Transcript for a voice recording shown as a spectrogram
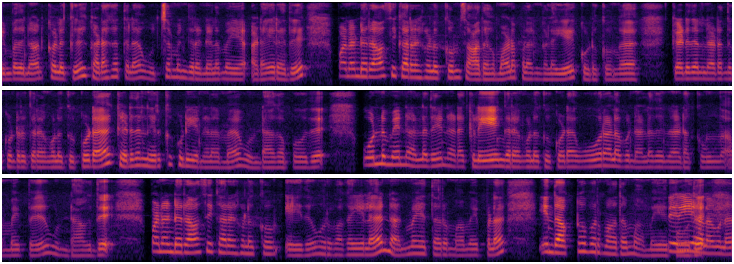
ஐம்பது நாட்களுக்கு கடகத்தில் உச்சம் என்கிற நிலைமையை அடைகிறது பன்னெண்டு ராசிக்காரர்களுக்கும் சாதகமான பலன்களையே கொடுக்குங்க. கெடுதல் நடந்து கொண்டிருக்கிறவங்களுக்கு கூட கெடுதல் இருக்கக்கூடிய நிலைமை உண்டாக போகுது. ஒன்றுமே நல்லதே நடக்கலையேங்கிறவங்களுக்கு கூட ஓரளவு நல்லது நடக்கும் அமைப்பு உண்டாகுது. பன்னெண்டு ராசிக்காரர்களுக்கும் ஏதோ ஒரு வகையில் நன்மையை தரும் அமைப்பில் இந்த அக்டோபர் மாதம் அமைய பெரிய அளவில்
